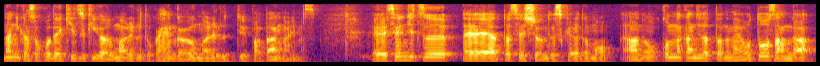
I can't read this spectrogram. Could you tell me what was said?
何かそこで気づきが生まれるとか変化が生まれるっていうパターンがあります。えー先日、えーやったセッションですけれどもあのこんな感じだったのね。お父さんが、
